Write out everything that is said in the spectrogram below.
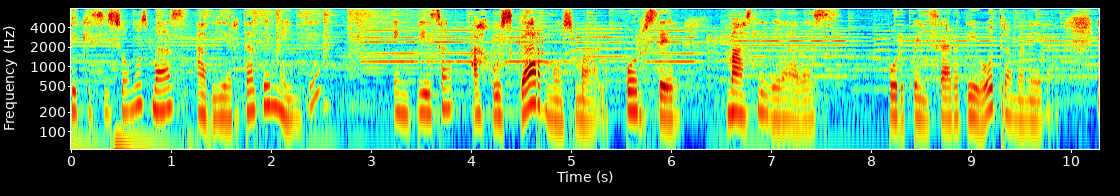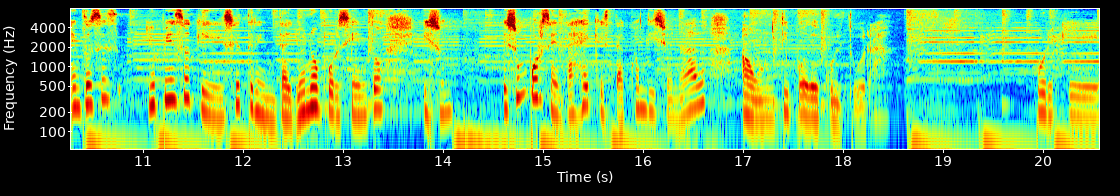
de que si somos más abiertas de mente, empiezan a juzgarnos mal por ser más liberadas, por pensar de otra manera. Entonces yo pienso que ese 31% es un, es un porcentaje que está condicionado a un tipo de cultura. Porque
